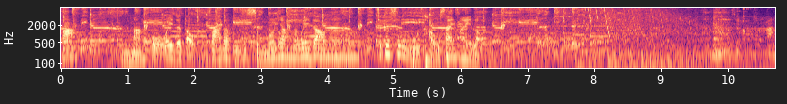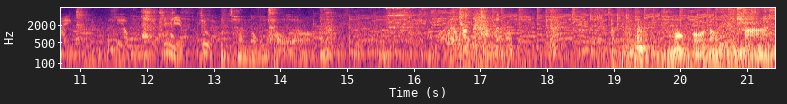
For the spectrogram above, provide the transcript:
花，芒果味的豆腐花到底是什么样的味道呢？这个是五头塞麦卢。不是浓头的面就很浓稠芒果豆腐花是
